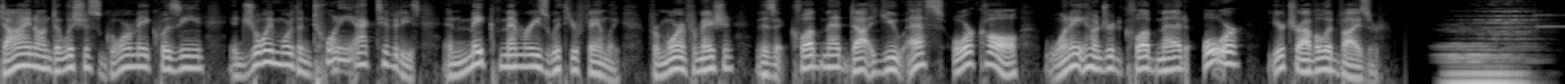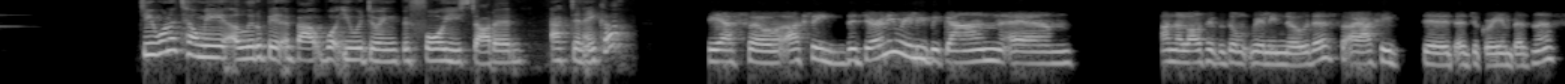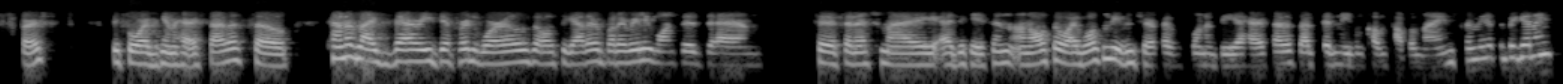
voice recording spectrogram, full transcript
Dine on delicious gourmet cuisine, enjoy more than 20 activities, and make memories with your family. For more information, visit clubmed.us or call 1 800 Club Med or your travel advisor. Do you want to tell me a little bit about what you were doing before you started Act and Acre? Yeah, so actually the journey really began, um, and a lot of people don't really know this. I actually did a degree in business first before I became a hairstylist. So kind of like very different worlds altogether, but I really wanted um, to finish my education. And also I wasn't even sure if I was going to be a hairstylist. That didn't even come top of mind for me at the beginning.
